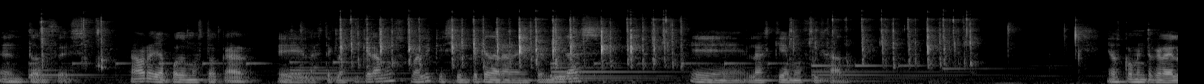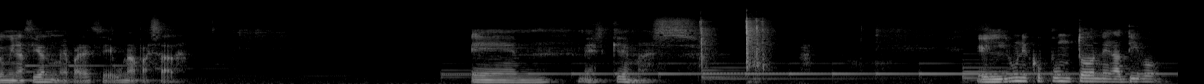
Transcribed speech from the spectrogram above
Entonces, ahora ya podemos tocar eh, las teclas que queramos, ¿vale? Que siempre quedarán encendidas eh, las que hemos fijado. Ya os comento que la iluminación me parece una pasada. Eh, ver, ¿qué más? El único punto negativo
